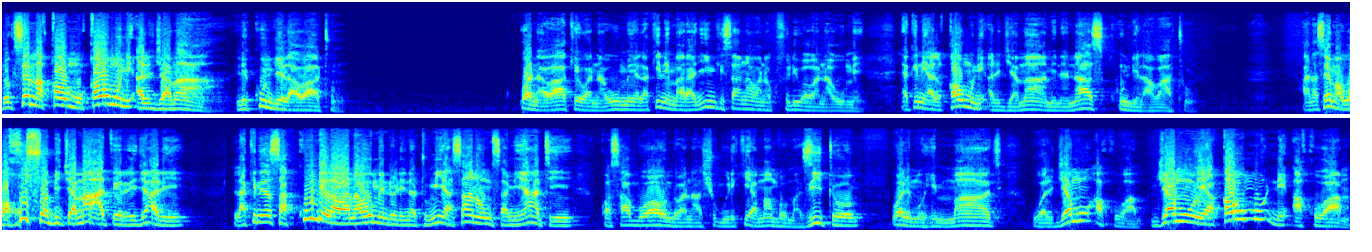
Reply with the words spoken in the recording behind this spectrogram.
tukisema qaumu, qaumu ni aljamaa, ni kundi la watu wanawake wanaume, lakini mara nyingi sana wanakusudiwa wanaume, lakini alqaumu ni aljamaa min annas, kundi la watu. Anasema wahuswa bijamaati rijali, lakini sasa kundi la wanaume ndo linatumia sana umsamiati, kwa sababu wao ndo wanashughulikia mambo mazito. Walmuhimmat waljamu aqwam, jamu ya qaumu ni aqwam,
